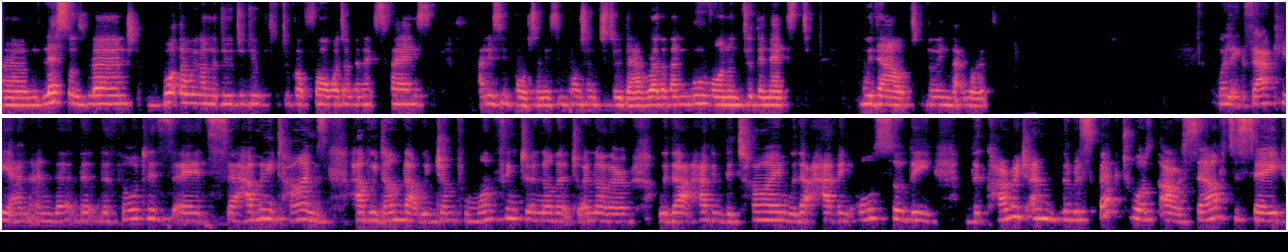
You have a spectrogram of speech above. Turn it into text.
um, lessons learned, what are we going to do to do to go forward on the next phase? And it's important, it's important to do that rather than move on to the next without doing that work. Well, exactly, and and the, the, the thought is it's uh, how many times have we done that? We jump from one thing to another to another without having the time, without having also the the courage and the respect towards ourselves to say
